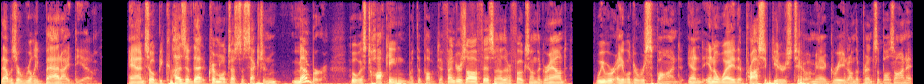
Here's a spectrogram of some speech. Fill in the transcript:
That was a really bad idea. And so, because of that criminal justice section member who was talking with the public defender's office and other folks on the ground, we were able to respond and in a way that prosecutors too. I mean, agreed on the principles on it.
